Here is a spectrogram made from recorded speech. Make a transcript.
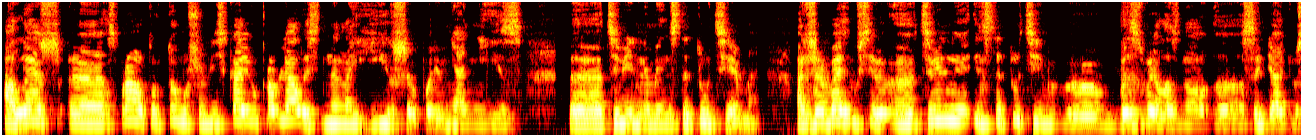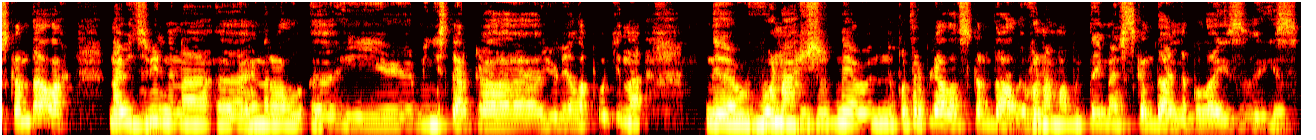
але ж е, справа то в тому, що війська і управлялись не найгірше в порівнянні із е, цивільними інституціями. Адже ве- всі, е, цивільні інституції е, безвилазно е, сидять у скандалах. Навіть звільнена генерал і міністерка Юлія Лапутіна. Е, Вона ж не, не потрапляла в скандали. Вона, мабуть, найменш скандальна була із, із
